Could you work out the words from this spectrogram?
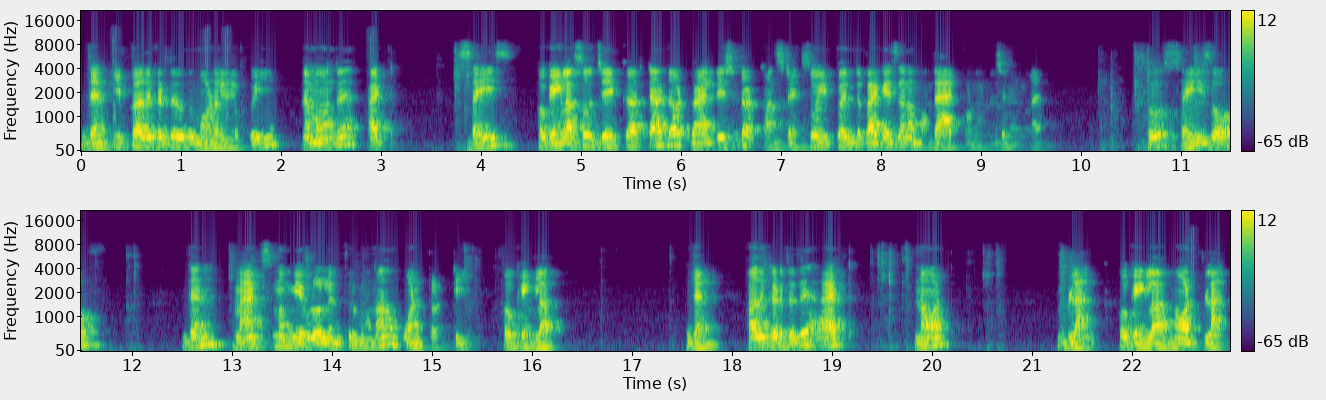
தென் இப்போ அதுக்கடுத்தது வந்து மாடலில் போய் நம்ம வந்து அட் சைஸ் ஓகேங்களா so Jakarta dot validation dot constant so இப்போ இந்த பேக்கேஜ் தான் நம்ம வந்து ஆட் பண்ணணும்னு வச்சுக்கோங்களேன். So size of then maximum எவ்வளோ லென்த் இருக்கணும்னா ஒன் டுவெண்ட்டி ஓகேங்களா தென் அதுக்கு அடுத்தது அட் நாட் பிளாங்க் ஓகேங்களா நாட் பிளாங்க்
